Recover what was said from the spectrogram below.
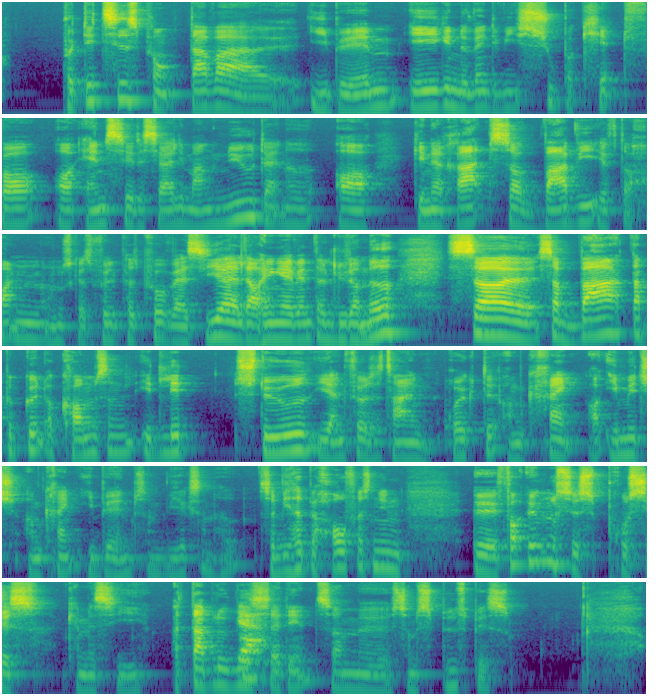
På det tidspunkt, der var øh, IBM ikke nødvendigvis super kendt for at ansætte særlig mange nyuddannede, og generelt så var vi efterhånden, og nu skal jeg selvfølgelig passe på, hvad jeg siger, alt afhængig af, hvem der lytter med, så, øh, så var der begyndt at komme sådan et lidt støvet i anførselstegn rygte omkring og image omkring IBM som virksomhed. Så vi havde behov for sådan en øh, foryngelsesproces, kan man sige. Og der blev vi Ja. sat ind som, øh, som spydspids.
